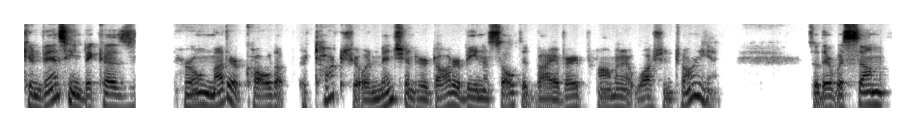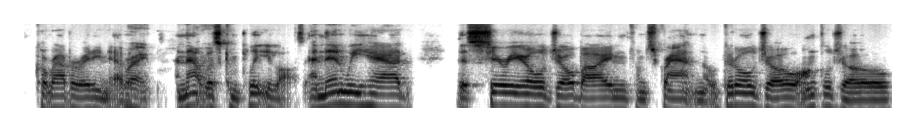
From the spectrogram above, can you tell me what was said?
convincing because her own mother called up a talk show and mentioned her daughter being assaulted by a very prominent Washingtonian. So there was some corroborating evidence, right. and that right. was completely lost. And then we had the serial Joe Biden from Scranton, oh, good old Joe, Uncle Joe,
